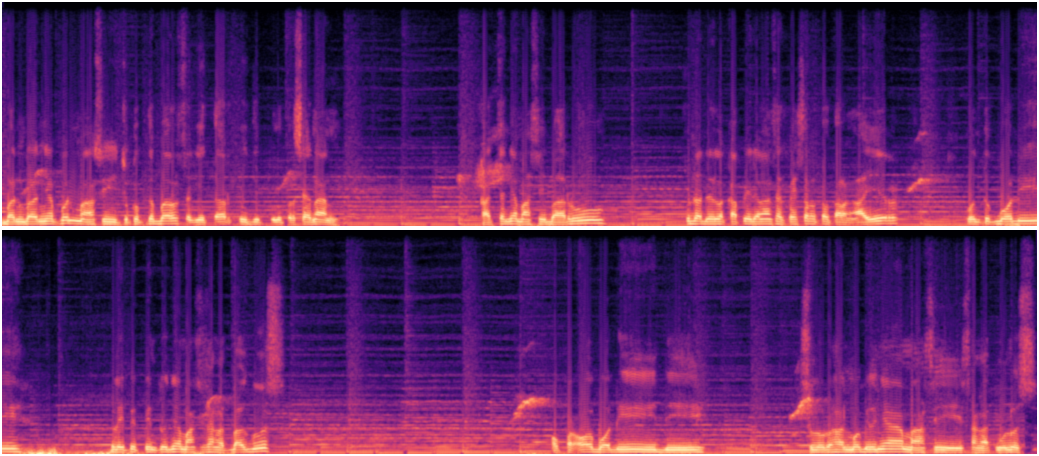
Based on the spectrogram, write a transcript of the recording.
Ban-bannya pun masih cukup tebal sekitar 70 persenan. Kacanya masih baru. Sudah dilengkapi dengan set visor atau talang air. Untuk bodi pelipit pintunya masih sangat bagus overall body di seluruhan mobilnya masih sangat mulus.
